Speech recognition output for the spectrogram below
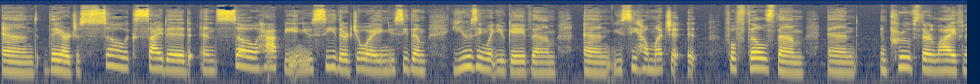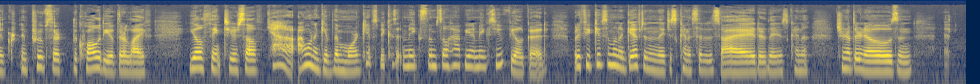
and they are just so excited and so happy and you see their joy and you see them using what you gave them and you see how much it, it fulfills them and improves their life and improves their, the quality of their life. You'll think to yourself yeah i want to give them more gifts because it makes them so happy and it makes you feel good. But if you give someone a gift and then they just kind of set it aside or they just kind of turn up their nose and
